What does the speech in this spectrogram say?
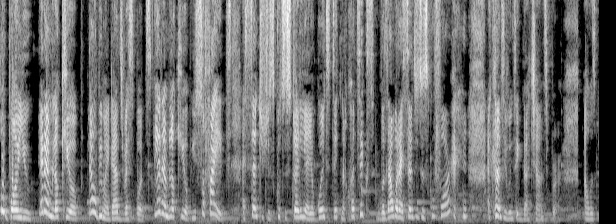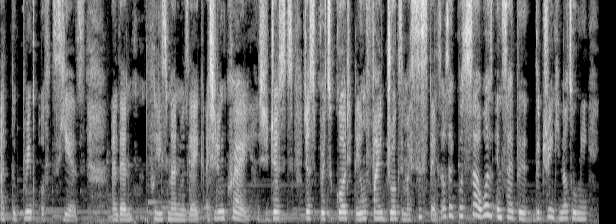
Who born you? Let them lock you up. That will be my dad's response. Let them lock you up. You suffer it. I sent you to school to study and you're going to take narcotics? Was that what I sent you to school for? I can't even take that chance, bro. I was at the brink of tears. And then the policeman was like, I shouldn't cry. I should just just pray to God they don't find drugs in my system. So I was like, but sir, what's inside the, the drink? He now told me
